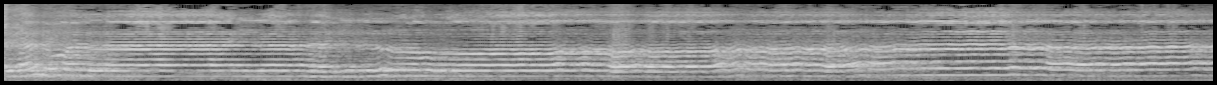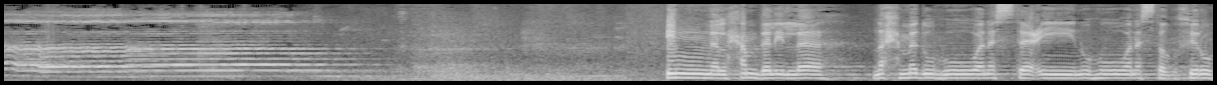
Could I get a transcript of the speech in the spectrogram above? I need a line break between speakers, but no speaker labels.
أشهد أن لا إله إلا الله.
إن الحمد لله نحمده ونستعينه ونستغفره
